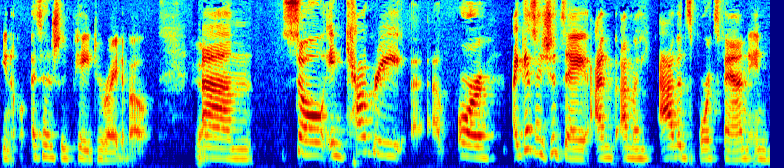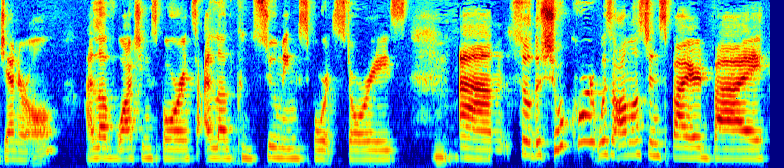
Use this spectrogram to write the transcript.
you know, essentially paid to write about. Yeah. Um, so in Calgary, uh, or I guess I should say, I'm, I'm an avid sports fan in general. I love watching sports. I love consuming sports stories. Mm. Um, so the show court was almost inspired by,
